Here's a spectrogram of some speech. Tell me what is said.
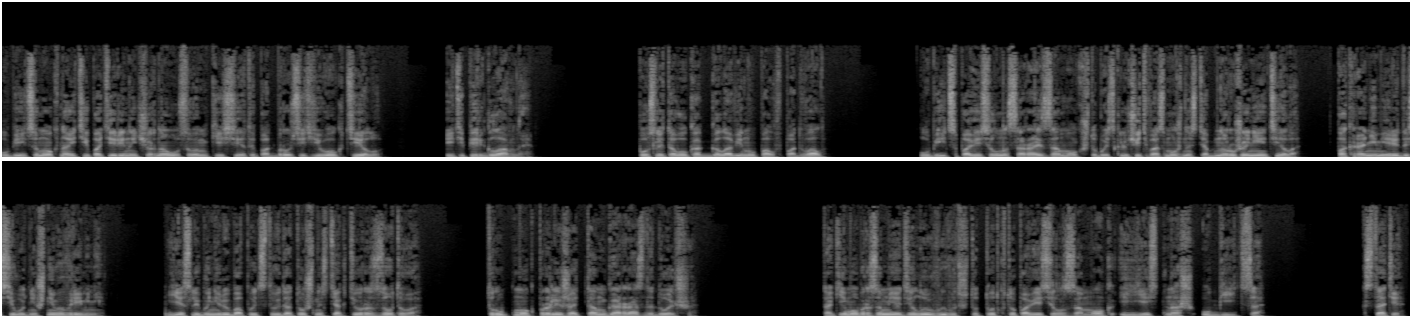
Убийца мог найти потерянный Черноусовым кисет и подбросить его к телу. И теперь главное. После того, как Головин упал в подвал, убийца повесил на сарай замок, чтобы исключить возможность обнаружения тела, по крайней мере до сегодняшнего времени. Если бы не любопытство и дотошность актера Зотова, труп мог пролежать там гораздо дольше. Таким образом, я делаю вывод, что тот, кто повесил замок, и есть наш убийца. Кстати,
